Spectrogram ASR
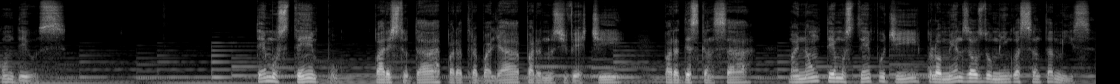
com Deus. Temos tempo para estudar, para trabalhar, para nos divertir, para descansar, mas não temos tempo de ir, pelo menos aos domingos, à Santa Missa.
